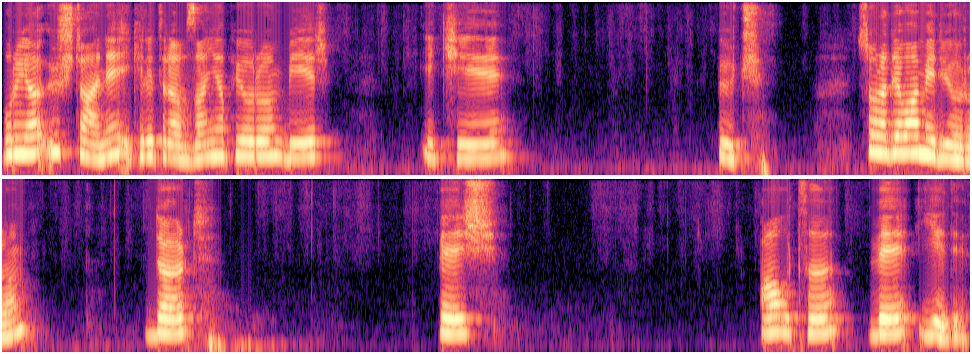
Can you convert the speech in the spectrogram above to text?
Buraya 3 tane ikili trabzan yapıyorum. 1 2 3 Sonra devam ediyorum. 4 5 6 ve 7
